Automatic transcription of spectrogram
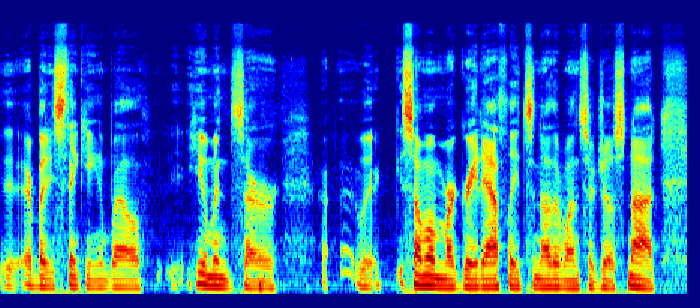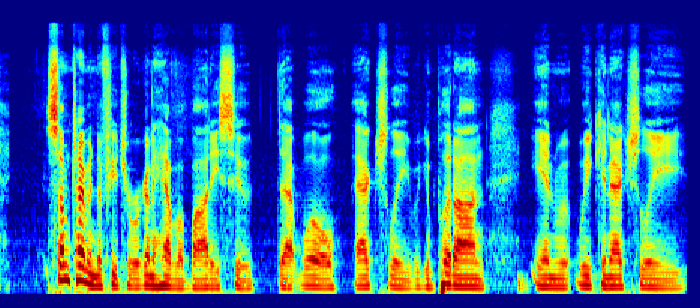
everybody's thinking, well, humans are some of them are great athletes and other ones are just not. Sometime in the future, we're going to have a bodysuit that will actually we can put on, and we can actually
